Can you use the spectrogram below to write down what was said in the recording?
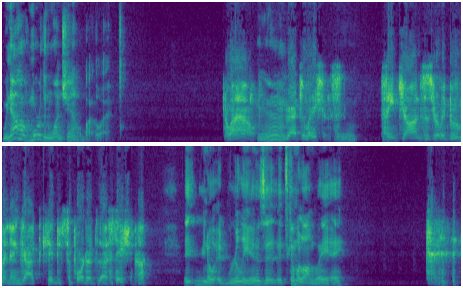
We now have more than one channel, by the way. wow, Yeah. congratulations. Yeah. St. John's is really booming and got kid to support a, a station, huh? It, you know, it really is. It, it's come a long way, eh?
